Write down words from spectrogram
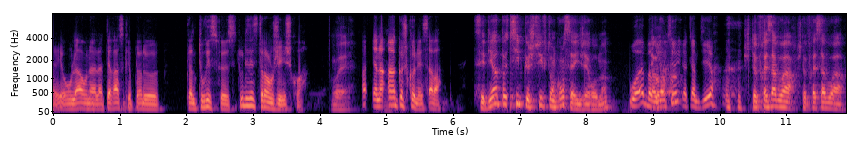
Et on, là, on a la terrasse qui est plein de, plein de touristes. C'est tous des étrangers, je crois. Ouais. Ah, il y en a un que je connais, ça va. C'est bien possible que je suive ton conseil, Jérôme. Hein. ouais, bah volontiers, il n'y a qu'à me dire. je te ferai savoir, je te ferai savoir.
